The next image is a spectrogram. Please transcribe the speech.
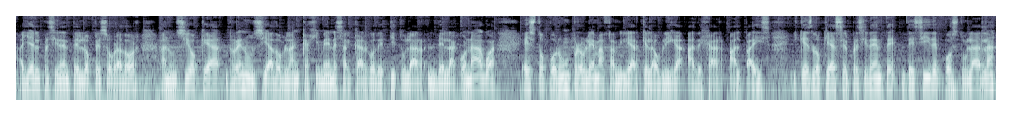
Ayer el presidente López Obrador anunció que ha renunciado Blanca Jiménez al cargo de titular de la Conagua. Esto por un problema familiar que la obliga a dejar al país. ¿Y qué es lo que hace el presidente? Decide postularla,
